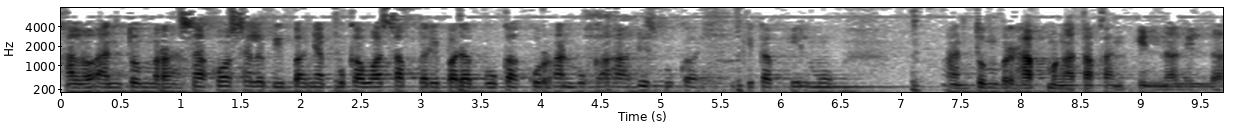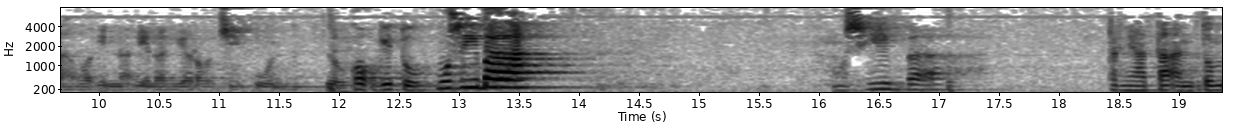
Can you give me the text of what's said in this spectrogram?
Kalau antum merasa kok saya lebih banyak buka WhatsApp daripada buka Quran, buka hadis, buka kitab ilmu, antum berhak mengatakan innalillah wa inna ilaihi rajiun. Loh kok gitu? Musibah. Musibah. Ternyata antum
